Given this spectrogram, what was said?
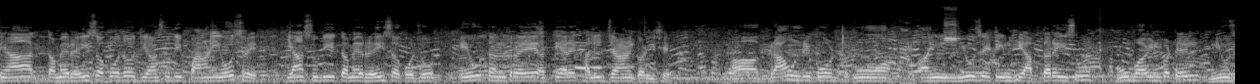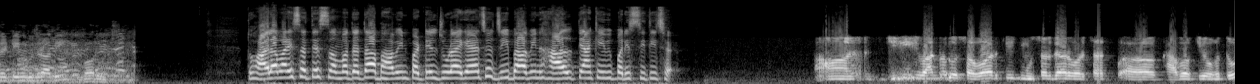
ત્યાં તમે રહી શકો છો. જ્યાં સુધી પાણી ઓસરે ત્યાં સુધી તમે રહી શકો છો. એવું તંત્રએ અત્યારે ખાલી જાણ કરી છે. ગ્રાઉન્ડ રિપોર્ટ હું અહીં ન્યૂઝ એટીનથી આપતા રહીશું. હું ભાવિન પટેલ ન્યૂઝ એટીન ગુજરાતી ભરૂચ. તો હાલ અમારી સાથે સંવાદદાતા ભાવિન પટેલ જોડાઈ ગયા છે. જી ભાવિન, હાલ ત્યાં કેવી પરિસ્થિતિ છે? જી વાતો તો સવારથી જ મુસળધાર વરસાદ ખાબક્યો હતો.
